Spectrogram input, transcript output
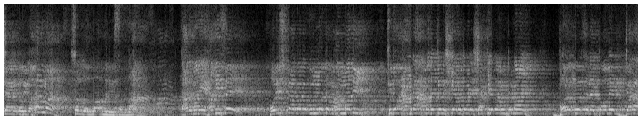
স্বয়ং নবী মুহাম্মদ আলাইহি সাল্লাম তার মানে হাদিসে পরিষ্কারভাবে উম্মতে মুহাম্মাদি শুধু আমরা আমাদের জন্য কিয়ামত মাঠে সাক্ষী দেবো এমনটা নয়, বরং হোসেনের কমের যারা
